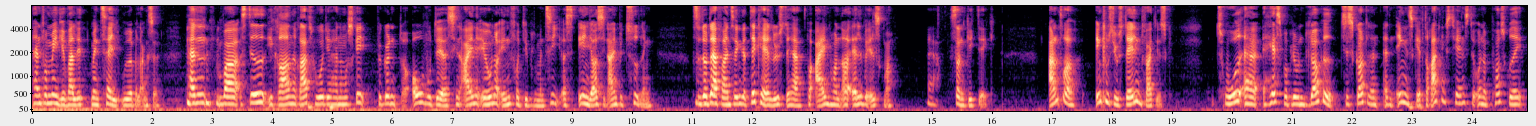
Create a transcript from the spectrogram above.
han formentlig var lidt mentalt ude af balance. Han var steget i graderne ret hurtigt, og han har måske begyndt at overvurdere sine egne evner inden for diplomati, og egentlig også sin egen betydning. Så det var derfor, han tænkte, at det kan jeg løse det her på egen hånd, og alle vil elske mig. Ja. Sådan gik det ikke. Andre, inklusiv Stalin faktisk, troede, at Hess var blevet lokket til Skotland af den engelske efterretningstjeneste under påskud af,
